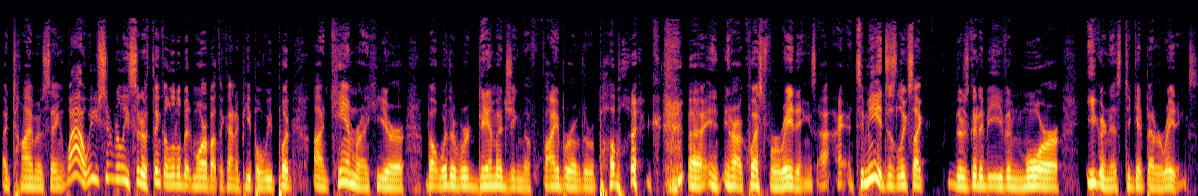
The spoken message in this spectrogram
a time of saying, wow, we should really sort of think a little bit more about the kind of people we put on camera here, about whether we're damaging the fiber of the republic uh, in, in, our quest for ratings. I, I, to me, it just looks like there's going to be even more eagerness to get better ratings.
